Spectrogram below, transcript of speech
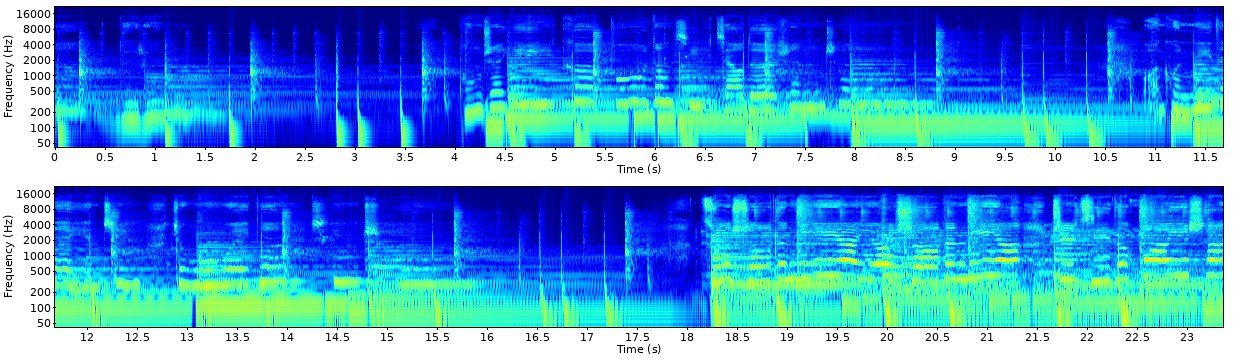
到的人，捧着一颗不懂计较的认真，换过你的眼睛，这无畏的青春。左手的你呀，右手的你呀，只记得花一扇，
